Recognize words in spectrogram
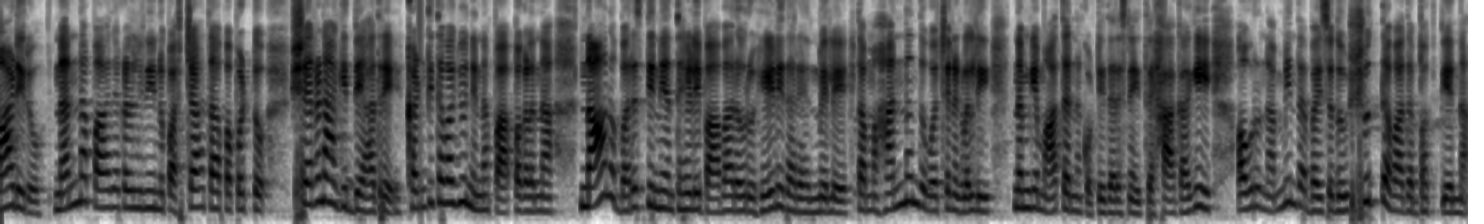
ಮಾಡಿರು. ನನ್ನ ಪಾದಗಳಲ್ಲಿ ನೀನು ಪಶ್ಚಾತ್ತಾಪ ಪಟ್ಟು ಶರಣಾಗಿದ್ದೆ ಆದರೆ ಖಂಡಿತವಾಗಿಯೂ ನಿನ್ನ ಪಾಪಗಳನ್ನು ನಾನು ಭರಿಸ್ತೀನಿ ಅಂತ ಹೇಳಿ ಬಾಬಾರವರು ಹೇಳಿದ್ದಾರೆ ಅಂದಮೇಲೆ ತಮ್ಮ ಹನ್ನೊಂದು ವಚನಗಳಲ್ಲಿ ನಮಗೆ ಮಾತನ್ನು ಕೊಟ್ಟಿದ್ದಾರೆ ಸ್ನೇಹಿತರೆ. ಹಾಗಾಗಿ ಅವರು ನಮ್ಮಿಂದ ಬಯಸೋದು ಶುದ್ಧವಾದ ಭಕ್ತಿಯನ್ನು.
